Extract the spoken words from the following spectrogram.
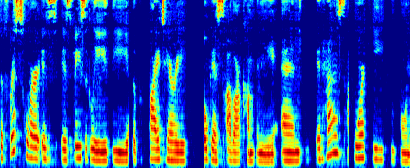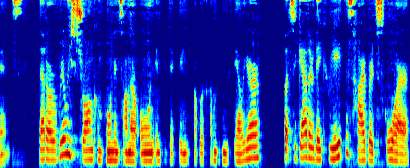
the FRISK score is, is basically the, the proprietary focus of our company and it has four key components that are really strong components on their own in predicting public company failure. But together they create this hybrid score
